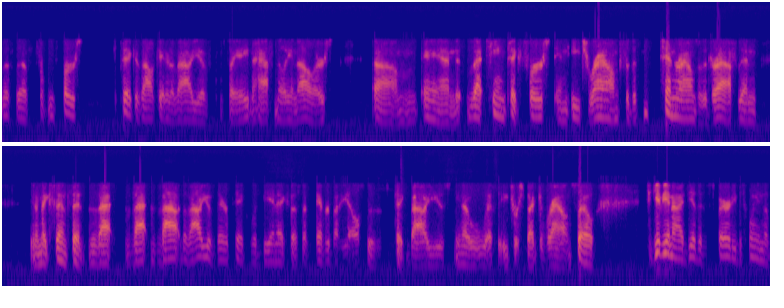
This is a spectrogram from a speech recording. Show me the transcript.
if the first pick is allocated a value of say eight and a half million dollars um, and that team picks first in each round for the 10 rounds of the draft, then you know it makes sense that that that val- the value of their pick would be in excess of everybody else's pick values, you know, with each respective round. So to give you an idea, the disparity between the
